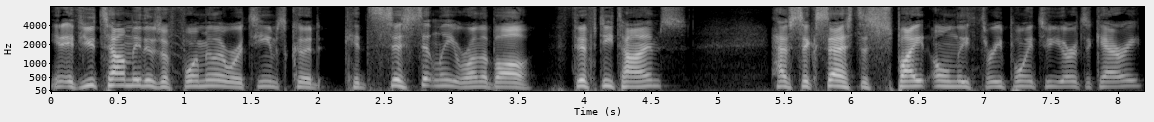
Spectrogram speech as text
If you tell me there's a formula where teams could consistently run the ball 50 times, have success despite only 3.2 yards to carry,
